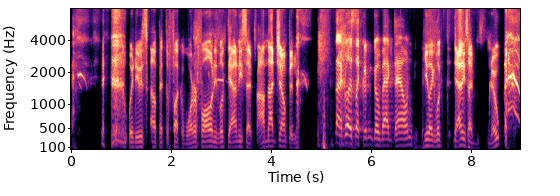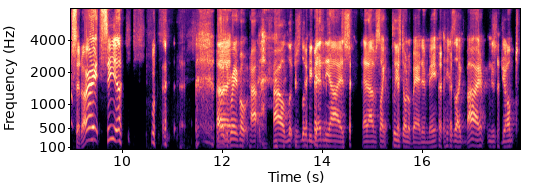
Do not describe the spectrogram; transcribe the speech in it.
when he was up at the fucking waterfall and he looked down and he said, I'm not jumping. And I realized I couldn't go back down. He like looked down, he said, Nope. said, All right, see ya. That was Uh, a great moment. Kyle, Kyle looked, just looked me dead in the eyes, and I was like, "Please don't abandon me." He's like, "Bye," and just jumped.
